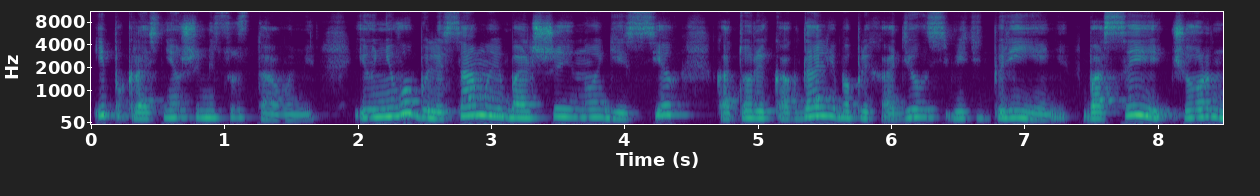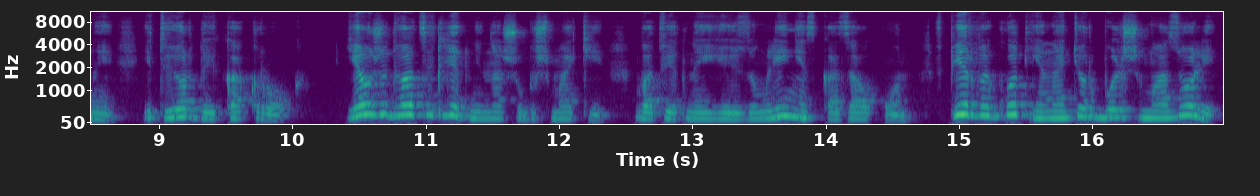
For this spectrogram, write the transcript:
и покрасневшими суставами, и у него были самые большие ноги из всех, которые когда-либо приходилось видеть Бриене, босые, черные и твердые, как рог. «Я уже 20 лет не ношу башмаки», – в ответ на ее изумление сказал он. «В первый год я натер больше мозолей,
